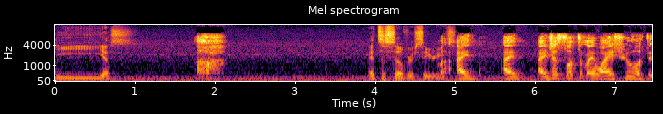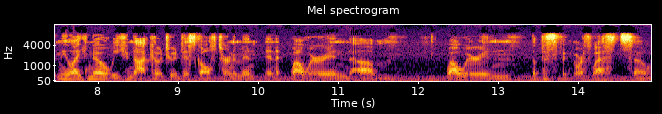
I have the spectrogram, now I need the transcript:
Yes. Ah, It's a silver series. I I I just looked at my wife, who looked at me like, "No, we cannot go to a disc golf tournament." And while we're in um, while we're in the Pacific Northwest, so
